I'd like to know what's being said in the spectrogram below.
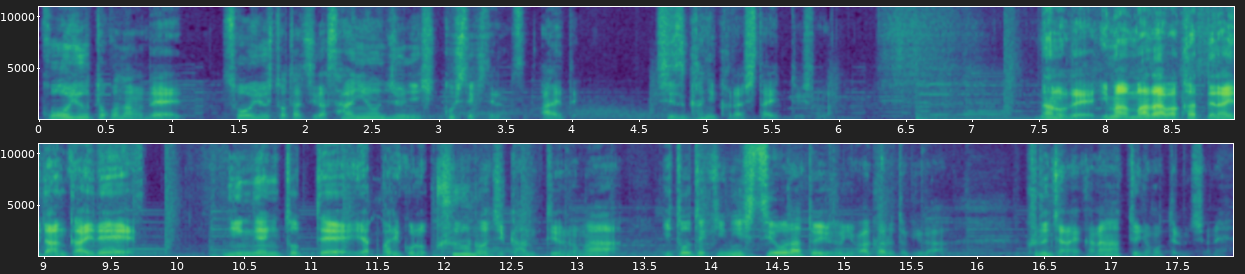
こういうとこなのでそういう人たちが3 4 0人引っ越してきてるんです。あえて。静かに暮らしたいっていう人が。なので今まだ分かってない段階で人間にとってやっぱりこの空の時間っていうのが意図的に必要だというふうに分かる時が来るんじゃないかなというふうに思ってるんですよね。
